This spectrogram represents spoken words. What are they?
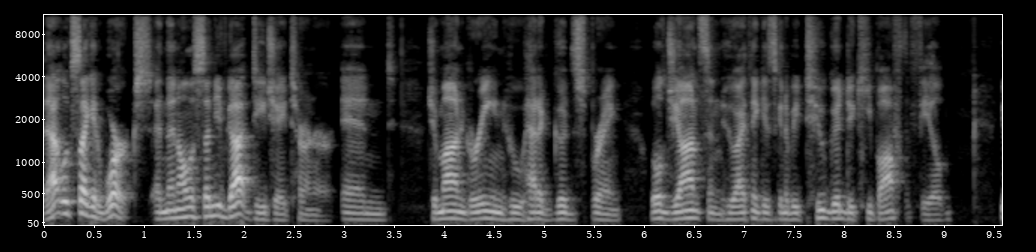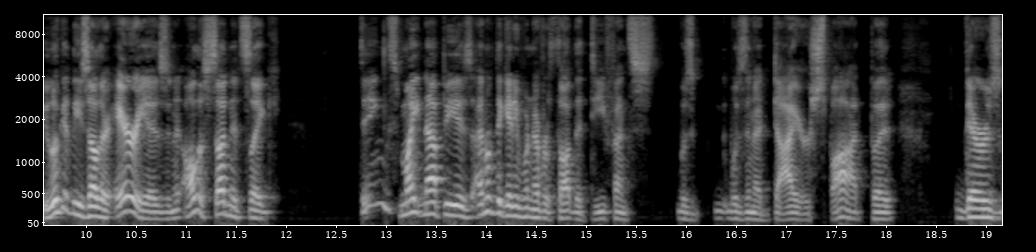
that looks like it works. And then all of a sudden you've got DJ Turner and Gemon Green, who had a good spring. Will Johnson, who I think is going to be too good to keep off the field. You look at these other areas, and all of a sudden it's like things might not be as. I don't think anyone ever thought that defense was was in a dire spot, but there's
